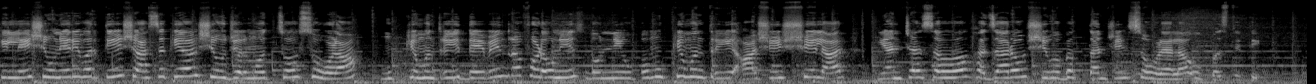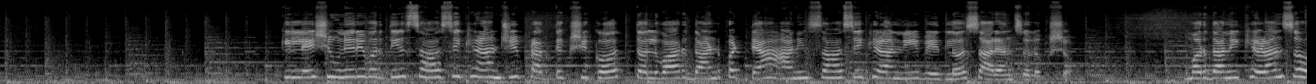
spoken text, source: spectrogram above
किल्ले शिवनेरीवरती शासकीय शिवजन्मोत्सव सोहळा. मुख्यमंत्री देवेंद्र फडणवीस दोन्ही उपमुख्यमंत्री आशिष शेलार यांच्यासह हजारो शिवभक्तांची सोहळ्याला उपस्थिती. किल्ले शिवनेरीवरती साहसी खेळांची प्रात्यक्षिक तलवार दांडपट्ट्या आणि साहसी खेळांनी वेधलं साऱ्यांचं लक्ष. मर्दानी खेळांसह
